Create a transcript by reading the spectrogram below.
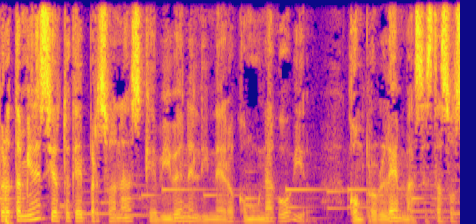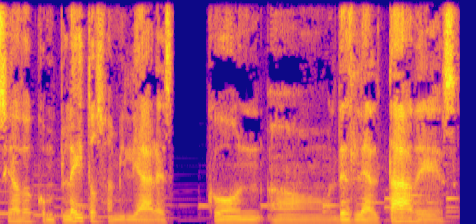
Pero también es cierto que hay personas que viven el dinero como un agobio, con problemas, está asociado con pleitos familiares, con ah, deslealtades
